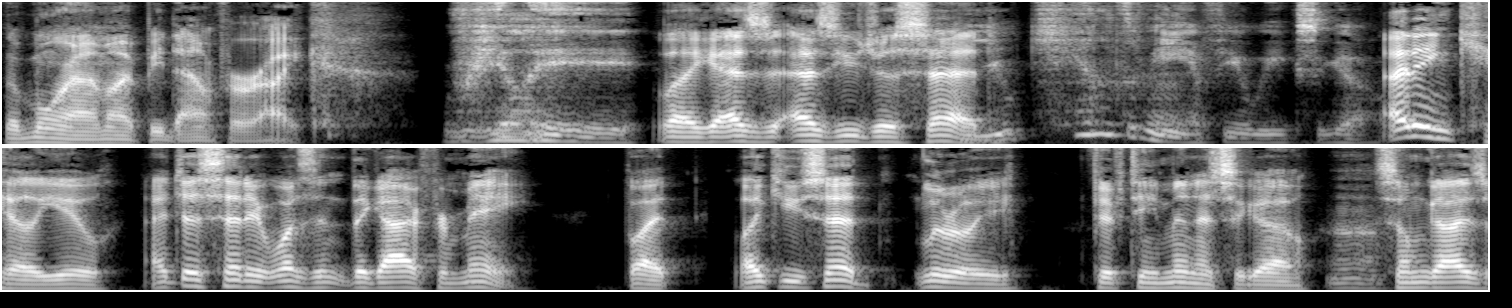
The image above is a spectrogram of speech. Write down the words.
the more I might be down for Reich. Really? Like as as you just said, You killed me a few weeks ago. I didn't kill you. I just said it wasn't the guy for me. But like you said, literally 15 minutes ago, Uh-huh. some guys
